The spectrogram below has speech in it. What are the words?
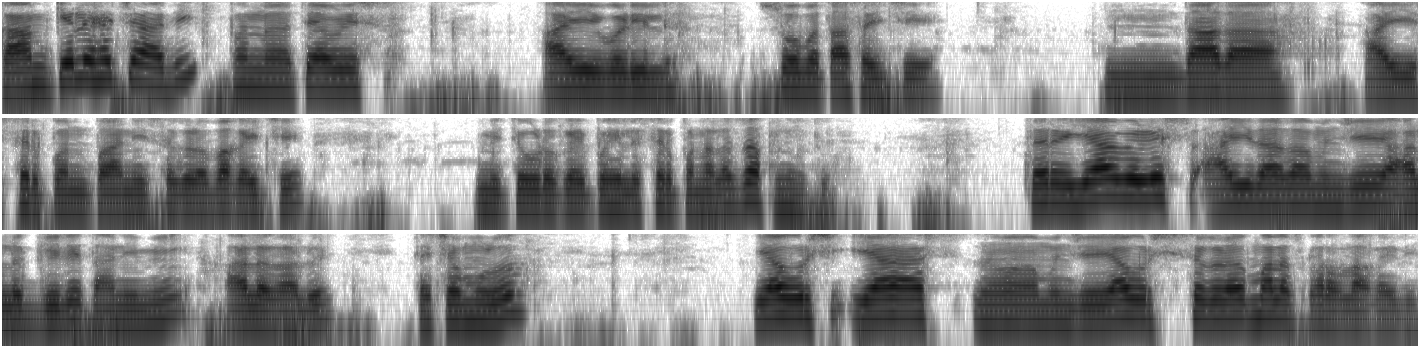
काम केलं ह्याच्या आधी पण त्यावेळेस आई वडील सोबत असायचे. दादा आई सरपण पाणी सगळं बघायचे. मी तेवढं काही पहिलं सरपणाला जात नव्हतो. तर यावेळेस आई दादा म्हणजे अलग गेलेत आणि मी अलग आलो आहे त्याच्यामुळं यावर्षी या म्हणजे यावर्षी सगळं मलाच करावं लागायले.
